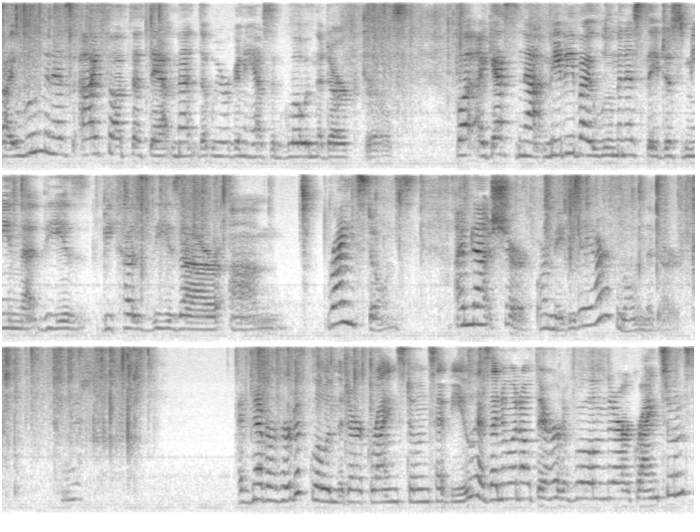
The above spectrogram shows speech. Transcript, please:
By luminous, I thought that that meant that we were going to have some glow-in-the-dark drills. But I guess not. Maybe by luminous, they just mean that these, because these are um, rhinestones. I'm not sure. Or maybe they are glow-in-the-dark. I've never heard of glow-in-the-dark rhinestones. Have you? Has anyone out there heard of glow-in-the-dark rhinestones?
